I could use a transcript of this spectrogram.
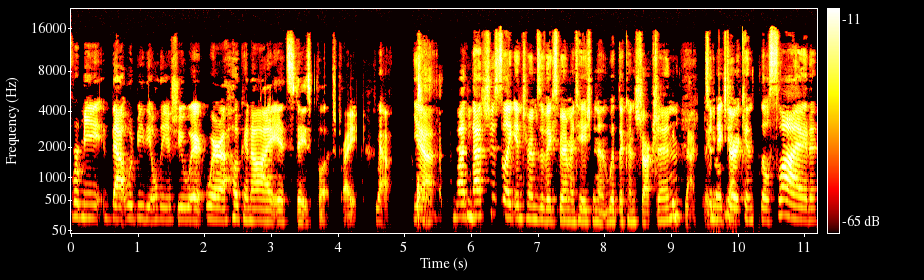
for me, that would be the only issue where where a hook and eye it stays put, right? Yeah, Yeah. that, that's just like in terms of experimentation and with the construction Exactly. to make Yeah. sure it can still slide,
